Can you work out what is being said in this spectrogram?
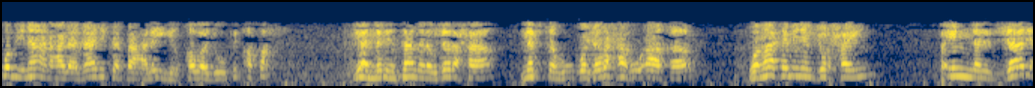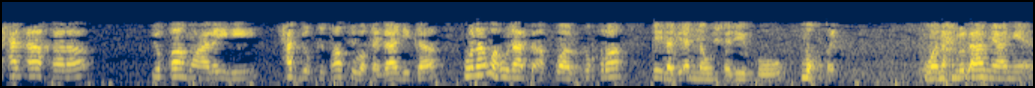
وبناء على ذلك فعليه القود في الأصح لأن الإنسان لو جرح نفسه وجرحه آخر ومات من الجرحين فإن الجارح الآخر يقام عليه حد القصاص وكذلك هنا وهناك أقوال أخرى قيل بأنه شريك مخطئ. ونحن الآن يعني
